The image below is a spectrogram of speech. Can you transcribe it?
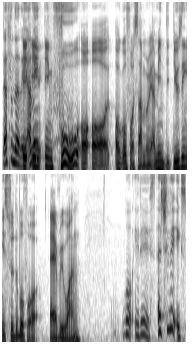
Definitely. in, I mean in, in full or, or or go for summary? I mean, do you think it's suitable for everyone? Well it is. Actually it's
